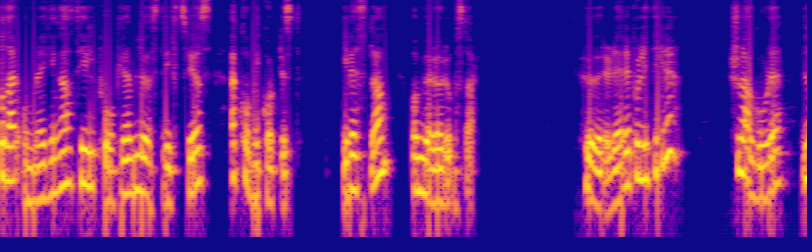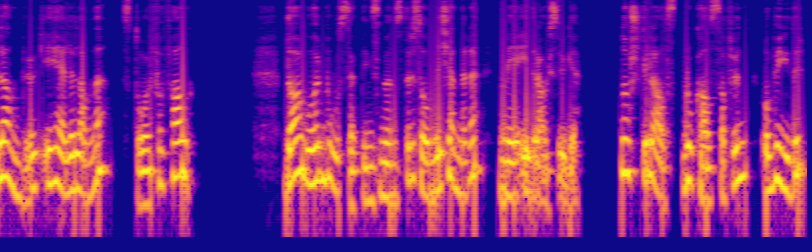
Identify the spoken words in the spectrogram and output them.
og der omlegginga til påkrevd løsdriftsfjøs er kommet kortest, i Vestland og Møre og Romsdal. Hører dere, politikere? Slagordet 'landbruk i hele landet' står for fall. Da går bosettingsmønsteret sånn vi kjenner det, med i dragsuget. Norske lokalsamfunn og bygder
